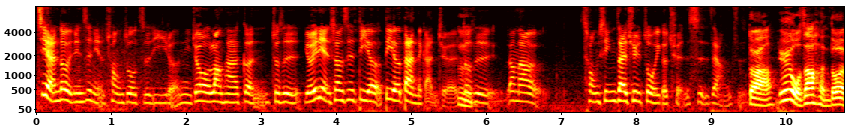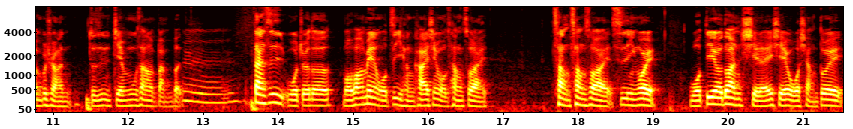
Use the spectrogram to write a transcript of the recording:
既然都已经是你的创作之一了，你就让它更就是有一点算是第二第二弹的感觉，嗯、就是让它重新再去做一个诠释这样子。对啊，因为我知道很多人不喜欢就是节目上的版本，嗯，但是我觉得某方面我自己很开心，我唱出来唱唱出来是因为。我第二段写了一些我想对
